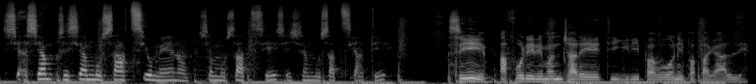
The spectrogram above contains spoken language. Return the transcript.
sia- siamo- se siamo sazi o meno. Siamo sazi? Se ci siamo saziati? Sì, a furia di mangiare tigri, pavoni, pappagalli.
